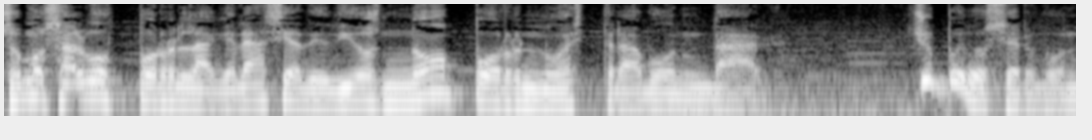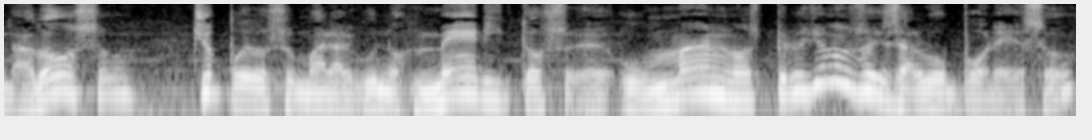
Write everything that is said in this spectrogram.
Somos salvos por la gracia de Dios, no por nuestra bondad. Yo puedo ser bondadoso, yo puedo sumar algunos méritos eh, humanos, pero yo no soy salvo por eso.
